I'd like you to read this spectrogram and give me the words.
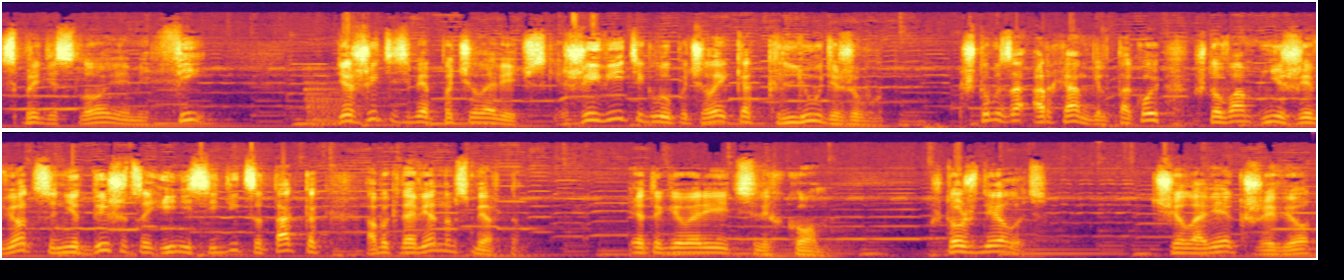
с предисловиями. Фи! Держите себя по-человечески. Живите, глупый человек, как люди живут. Что вы за архангел такой, что вам не живется, не дышится и не сидится так, как обыкновенным смертным? Это говорить легко. Что ж делать? Человек живет,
